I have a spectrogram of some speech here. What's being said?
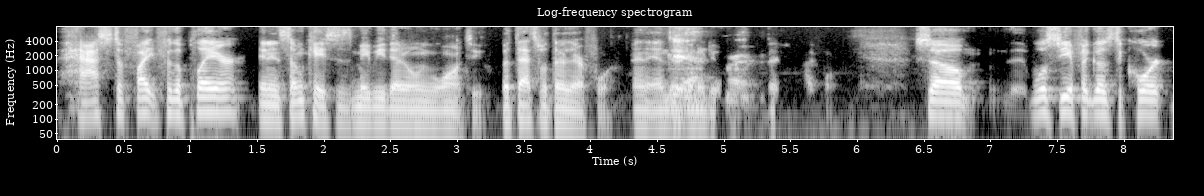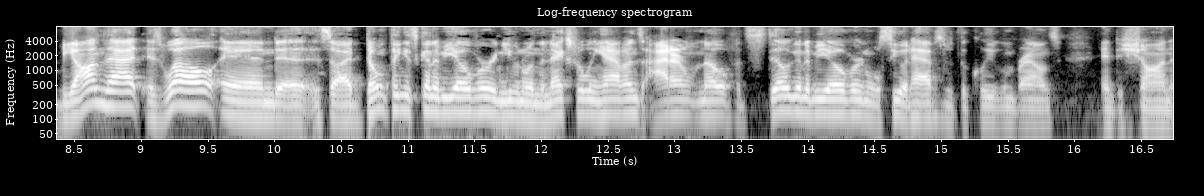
has to fight for the player, and in some cases, maybe they don't even want to, but that's what they're there for, and, and they're yeah, going to do. Right. So we'll see if it goes to court beyond that as well. And uh, so I don't think it's going to be over. And even when the next ruling happens, I don't know if it's still going to be over. And we'll see what happens with the Cleveland Browns and Deshaun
